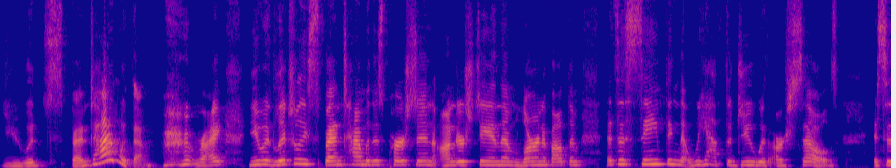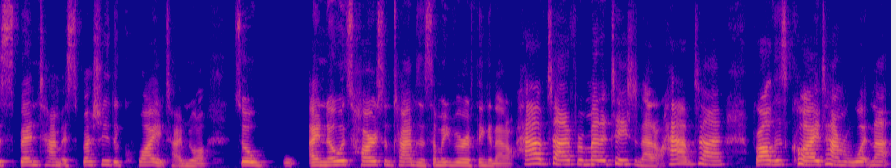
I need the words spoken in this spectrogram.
You would spend time with them, right? You would literally spend time with this person, understand them, learn about them. It's the same thing that we have to do with ourselves. It's to spend time, especially the quiet time, you all. So I know it's hard sometimes, and some of you are thinking, I don't have time for meditation. I don't have time for all this quiet time or whatnot.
